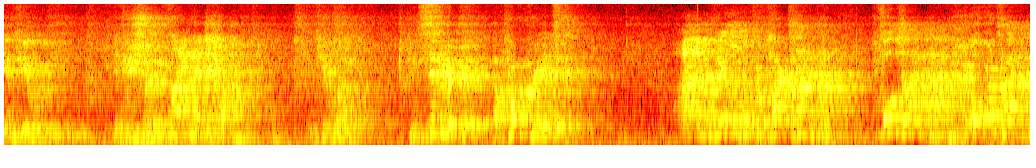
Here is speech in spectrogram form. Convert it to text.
if you if you shouldn't find anyone, if you uh, consider it appropriate, I'm available for part-time, full-time, overtime.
